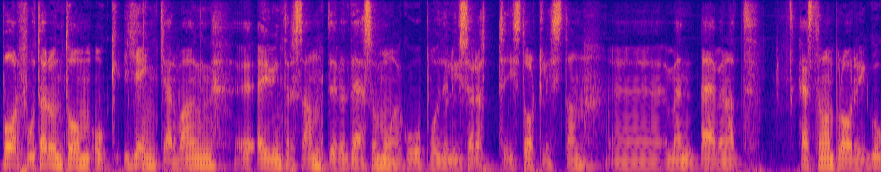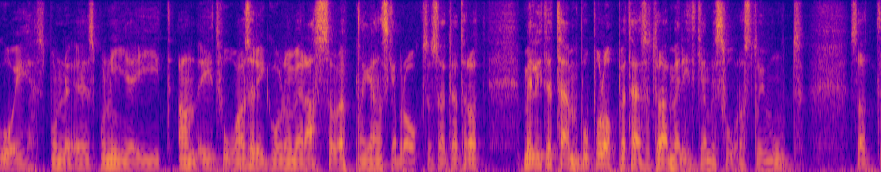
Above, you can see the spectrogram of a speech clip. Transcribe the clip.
Barfota runt om och jänkarvagn eh, är ju intressant. Det är väl det som många går på. Det lyser rött i startlistan. Eh, men även att hästen har en bra rygg att gå i. Spår 9 eh, i, i tvåans rygg går de med rass och öppnar ganska bra också. Så att jag tror att med lite tempo på loppet här så tror jag att Merit kan bli svår att stå emot. Så att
